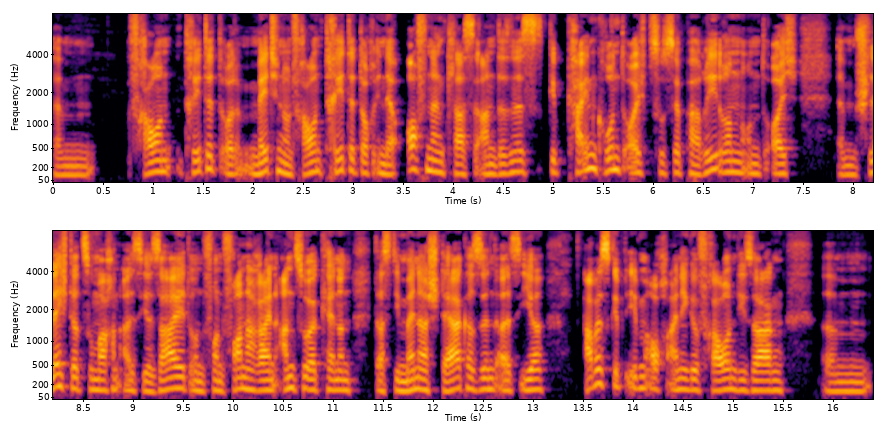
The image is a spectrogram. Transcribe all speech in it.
ähm, Frauen tretet oder Mädchen und Frauen tretet doch in der offenen Klasse an. Denn es gibt keinen Grund, euch zu separieren und euch ähm, schlechter zu machen, als ihr seid und von vornherein anzuerkennen, dass die Männer stärker sind als ihr. Aber es gibt eben auch einige Frauen, die sagen, ähm,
